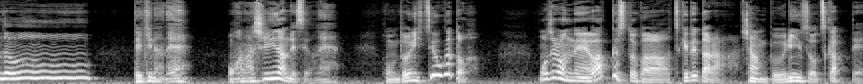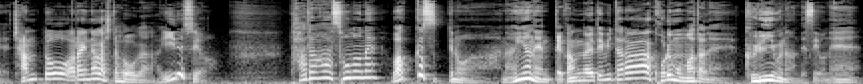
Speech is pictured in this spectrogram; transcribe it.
の、的なね、お話なんですよね。本当に必要かと。もちろんね、ワックスとかつけてたら、シャンプー、リンスを使って、ちゃんと洗い流した方がいいですよ。ただ、そのね、ワックスってのは、なんやねんって考えてみたら、これもまたね、クリームなんですよね。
